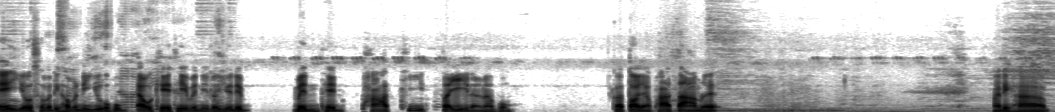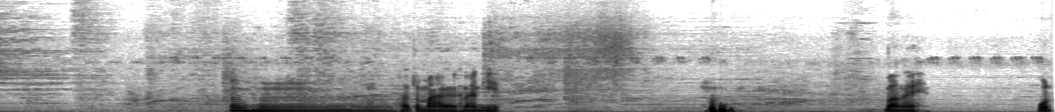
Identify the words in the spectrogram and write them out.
เอยโยสวัสดีครับ วันนี้อยู่กับผม LKT วันนี้เราอยู่ในเบนเทนพาร์ทที่สี่แล้วนะครับผม ก็ต่อจากพาร์ทสามเลย มาดีครับ อือหือถ้าจะมากันขนาดนี้ ว่าไงบท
